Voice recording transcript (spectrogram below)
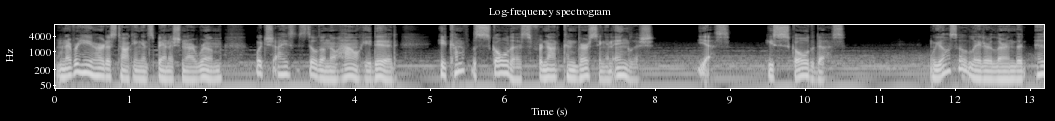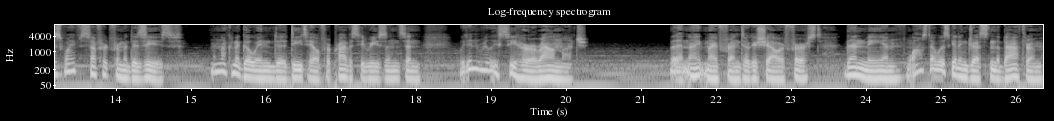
whenever he heard us talking in Spanish in our room, which I still don't know how he did, he'd come up to scold us for not conversing in English. Yes, he scolded us. We also later learned that his wife suffered from a disease. I'm not going to go into detail for privacy reasons, and we didn't really see her around much. That night, my friend took a shower first, then me, and whilst I was getting dressed in the bathroom,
